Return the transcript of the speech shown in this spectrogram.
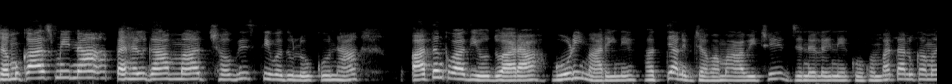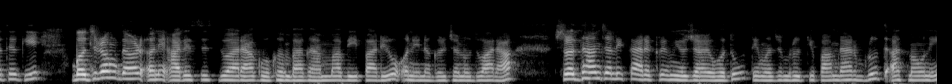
જમ્મુ કાશ્મીરના પહેલગામમાં છવ્વીસથી વધુ લોકોના આતંકવાદીઓ દ્વારા ગોળી મારીને હત્યા નિપજાવવામાં આવી છે, જેને લઈને ઘોઘંબા તાલુકા મથકે બજરંગ દળ અને આરએસએસ દ્વારા ઘોઘંબા ગામમાં વેપારીઓ અને નગરજનો દ્વારા શ્રદ્ધાંજલિ કાર્યક્રમ યોજાયો હતો. તેમજ મૃત્યુ પામનાર મૃત આત્માઓને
